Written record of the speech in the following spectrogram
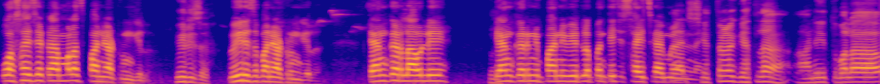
पोसायच्या टायमालाच पाणी आटून गेलं. विहिरीचं. विहिरीचं पाणी आटून गेलं. टँकर लावले टँकरने पाणी भेटलं पण त्याची साईज काय मिळाली नाही. शेततळ घेतला आणि तुम्हाला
